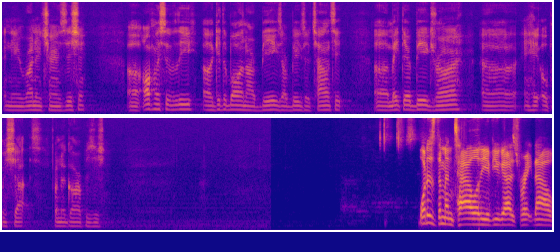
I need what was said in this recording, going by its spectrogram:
and then run in transition. Uh, offensively, uh, get the ball in our bigs. Our bigs are talented. Uh, make their bigs run uh, and hit open shots from the guard position. what is the mentality of you guys right now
